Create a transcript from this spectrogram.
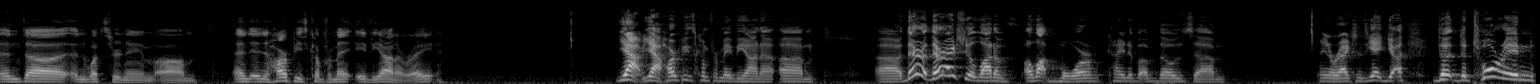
And uh, and what's her name? Um, and and harpies come from A- Aviana, right? Yeah, yeah. Harpies come from Aviana. Um, uh, there, there are actually a lot of a lot more kind of of those um, interactions. Yeah, yeah. The the Tauren,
